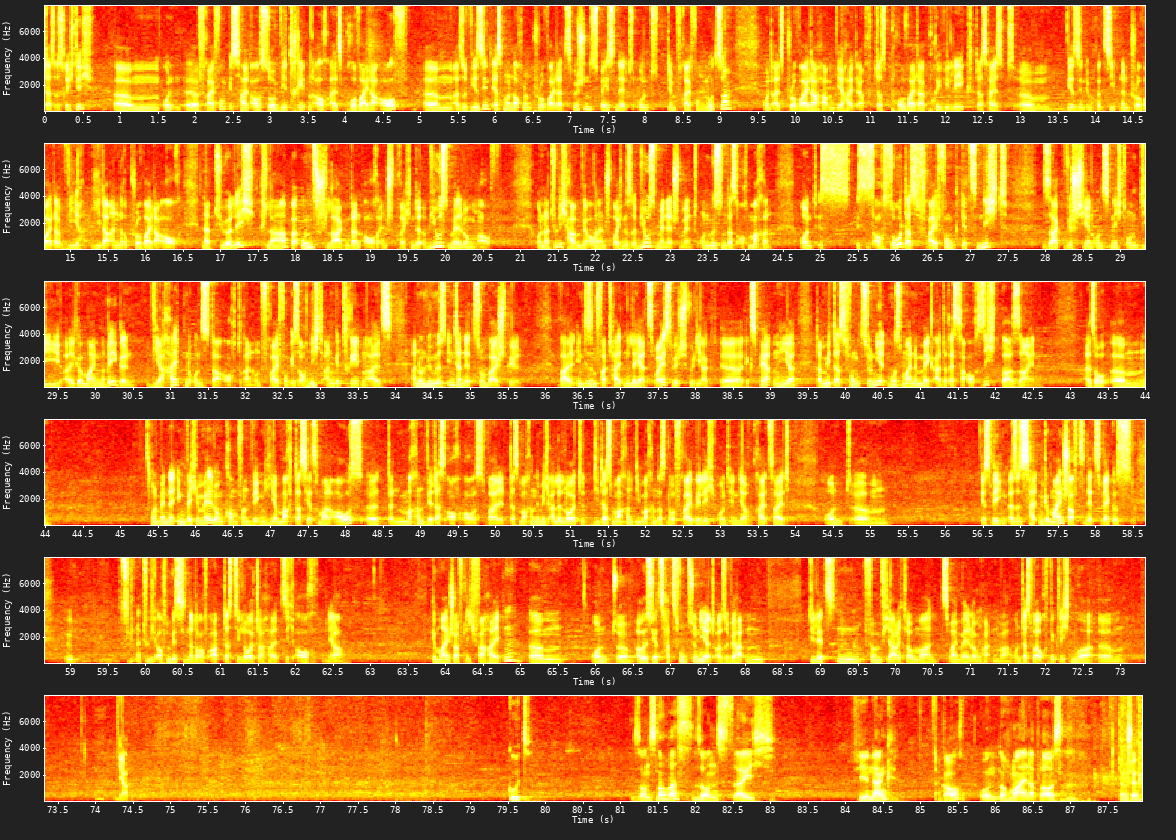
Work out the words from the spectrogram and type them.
das ist richtig. Ähm, und äh, Freifunk ist halt auch so, wir treten auch als Provider auf. Ähm, also wir sind erstmal noch ein Provider zwischen SpaceNet und dem Freifunk-Nutzer. Und als Provider haben wir halt auch das Provider-Privileg. Das heißt, ähm, wir sind im Prinzip ein Provider wie jeder andere Provider auch. Natürlich, klar, bei uns schlagen dann auch entsprechende Abuse-Meldungen auf. Und natürlich haben wir auch ein entsprechendes Abuse-Management und müssen das auch machen. Und ist, ist es auch so, dass Freifunk jetzt nicht sagt, wir scheren uns nicht um die allgemeinen Regeln. Wir halten uns da auch dran. Und Freifunk ist auch nicht angetreten als anonymes Internet zum Beispiel. Weil in diesem verteilten Layer 2 Switch für die äh, Experten hier, damit das funktioniert, muss meine MAC-Adresse auch sichtbar sein. Also, ähm, und wenn da irgendwelche Meldungen kommen von wegen hier, macht das jetzt mal aus, äh, dann machen wir das auch aus. Weil das machen nämlich alle Leute, die das machen, die machen das nur freiwillig und in der Freizeit. Und ähm, deswegen, also es ist halt ein Gemeinschaftsnetzwerk. Es äh, zielt natürlich auch ein bisschen darauf ab, dass die Leute halt sich auch ja, gemeinschaftlich verhalten. Ähm, und, äh, aber bis jetzt hat es funktioniert. Also wir hatten die letzten fünf Jahre, ich glaube mal, zwei Meldungen hatten wir. Und das war auch wirklich nur, ähm, ja. Gut. Sonst noch was? Sonst sage ich vielen Dank. Danke auch. Und nochmal einen Applaus. Dankeschön.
